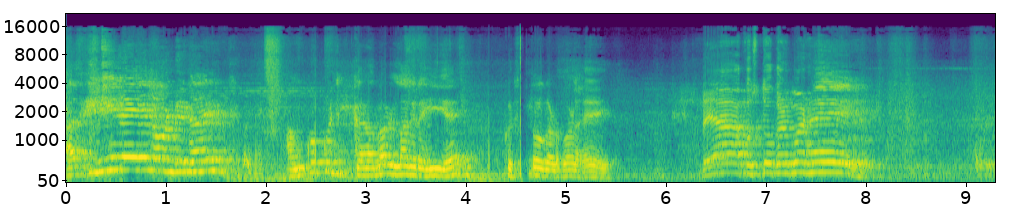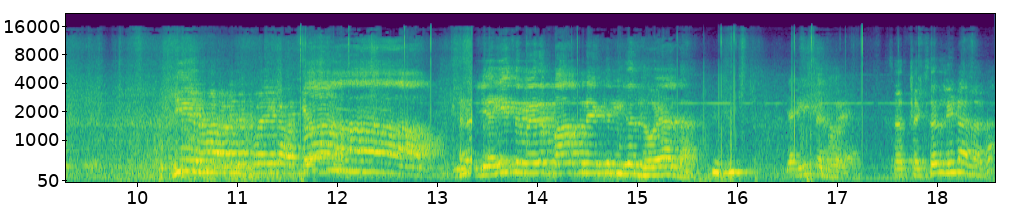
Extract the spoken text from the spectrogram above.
असली है ये लौंडे गाइस हमको कुछ गड़बड़ लग रही है। कुछ तो गड़बड़ है। दया कुछ तो गड़बड़ है। ये रहा अनंत का हथियार यही तो मेरे बाप ने कि मुझे धोया था यही से धोया एक्सल नहीं डाला था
